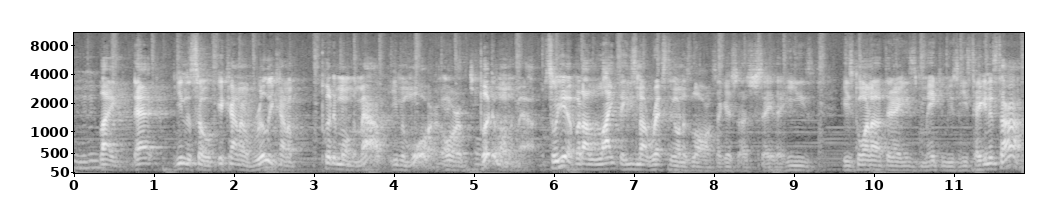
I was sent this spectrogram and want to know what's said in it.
Mm-hmm. Like that, you know. So it kind of really kind of put him on the map even more, or put him on the map. So yeah, but I like that he's not resting on his laurels. I guess I should say that he's he's going out there and he's making music. He's taking his time.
